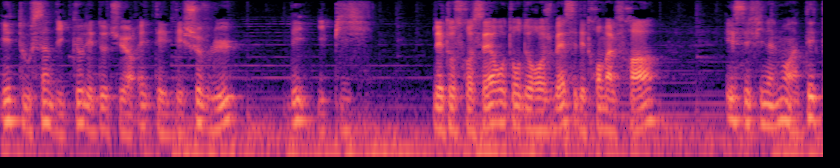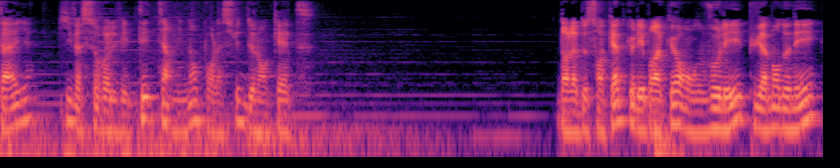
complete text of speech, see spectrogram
et tous indiquent que les deux tueurs étaient des chevelus, des hippies. L'étau se resserre autour de Rochebesse et des trois malfrats, et c'est finalement un détail qui va se relever déterminant pour la suite de l'enquête. Dans la 204 que les braqueurs ont volé puis abandonné,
